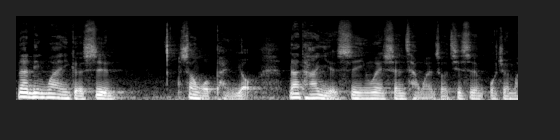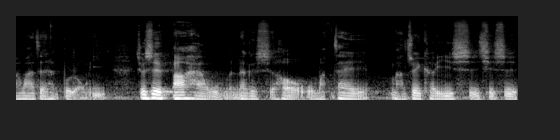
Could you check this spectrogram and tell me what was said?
那另外一个是。像我朋友，那他也是因为生产完之后，其实我觉得妈妈真的很不容易。就是包含我们那个时候，我们在麻醉科医师，其实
